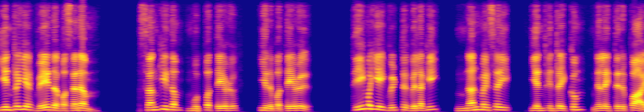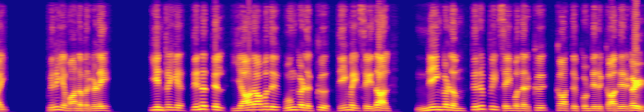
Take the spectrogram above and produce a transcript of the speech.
இன்றைய வேத வசனம். சங்கீதம் முப்பத்தேழு இருபத்தேழு. தீமையை விட்டு விலகி நன்மை செய் என்றென்றைக்கும் நிலைத்திருப்பாய். பிரியமானவர்களே இன்றைய தினத்தில் யாராவது உங்களுக்கு தீமை செய்தால் நீங்களும் திருப்பி செய்வதற்கு காத்துக் கொண்டிருக்காதீர்கள்.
